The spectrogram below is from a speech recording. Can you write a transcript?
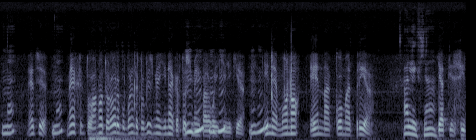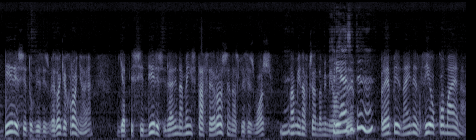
ναι. έτσι, ναι. μέχρι το ανώτερο όρο που μπορεί να τεκνοποιήσει μια γυναίκα. Αυτό σημαίνει παραγωγική ηλικία. Είναι μόνο 1,3. Αλήθεια. Για τη συντήρηση του πληθυσμού, εδώ και χρόνια, ε, για τη συντήρηση, δηλαδή να μείνει σταθερός ένας πληθυσμός, ναι. να μην αυξάνεται, να μην μειώνεται, Χρειάζεται, ε; πρέπει να είναι 2,1.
